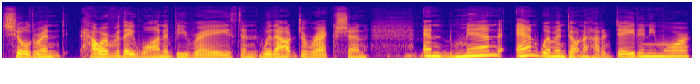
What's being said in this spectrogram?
children however they want to be raised and without direction. Mm-hmm. And men and women don't know how to date anymore.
